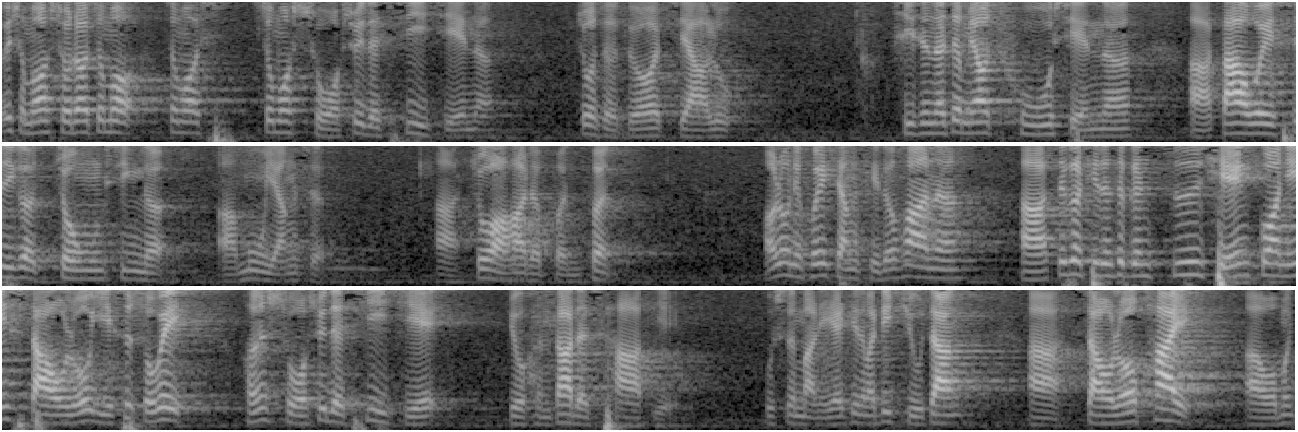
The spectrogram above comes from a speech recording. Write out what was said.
为什么要说到这么这么这么琐碎的细节呢？作者都要加入。其实呢，这边要凸显呢，啊，大卫是一个忠心的啊牧羊者，啊做好他的本分。而如果你回想起的话呢，啊这个其实是跟之前关于扫罗也是所谓很琐碎的细节有很大的差别，不是吗？你还记得吗？第九章啊，扫罗派啊，我们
